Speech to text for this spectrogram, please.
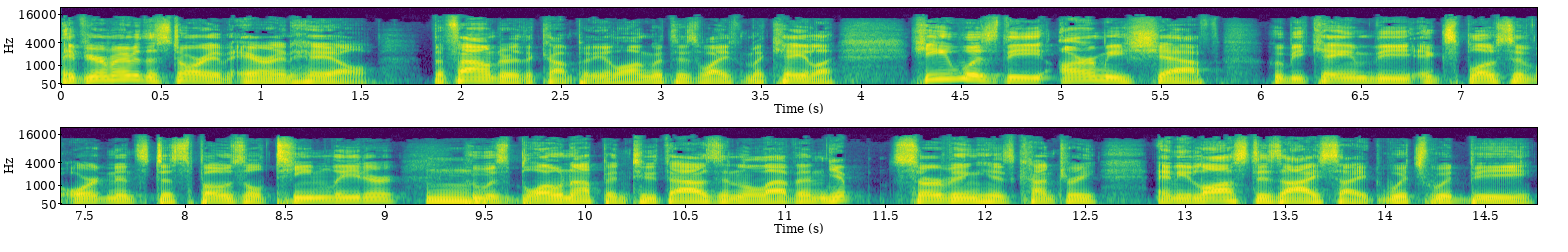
if you remember the story of Aaron Hale, the founder of the company, along with his wife Michaela, he was the army chef who became the explosive ordnance disposal team leader mm. who was blown up in 2011, yep. serving his country, and he lost his eyesight, which would be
